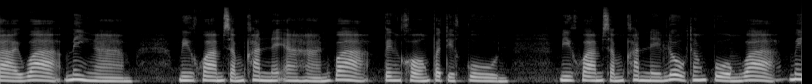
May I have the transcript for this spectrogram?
กายว่าไม่งาม มีความสำคัญในอาหารว่าเป็นของปฏิกูล มีความสำคัญในโลกทั้งปวงว่าไม่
